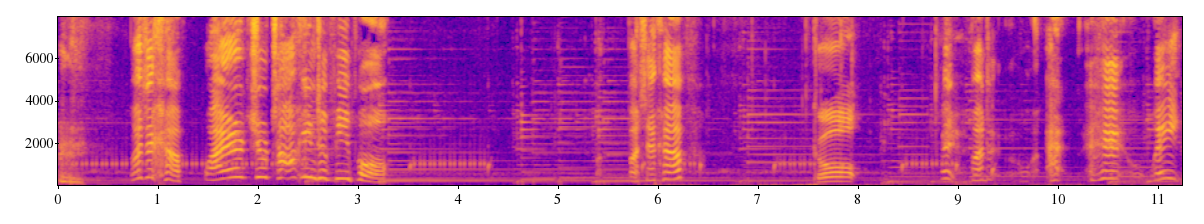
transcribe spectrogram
Buttercup, why aren't you talking to people? Bu- Buttercup? Cool. Wait, but uh, wait,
